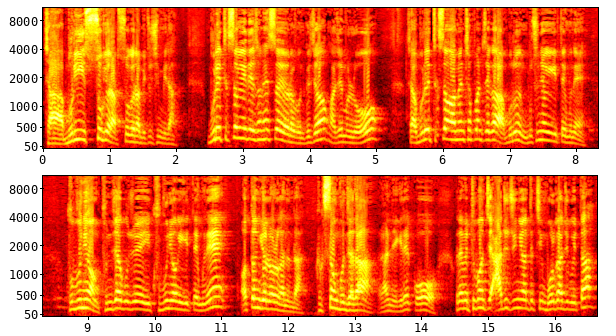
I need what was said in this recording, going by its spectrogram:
자, 물이 수소결합, 수소결합이 뜻입니다. 물의 특성에 대해서는 했어요, 여러분. 그죠? 과제물로. 자, 물의 특성하면 첫 번째가 물은 무슨 형이기 때문에 구분형, 분자 구조의 이 구분형이기 때문에 어떤 결론을 갖는다? 극성 분자다. 라는 얘기를 했고, 그 다음에 두 번째 아주 중요한 특징 뭘 가지고 있다?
